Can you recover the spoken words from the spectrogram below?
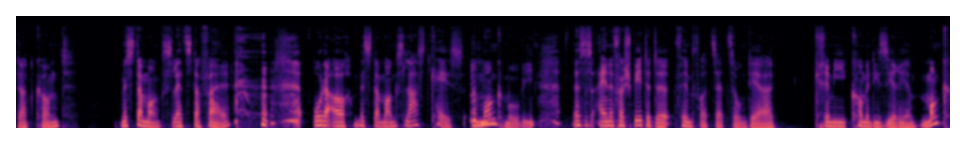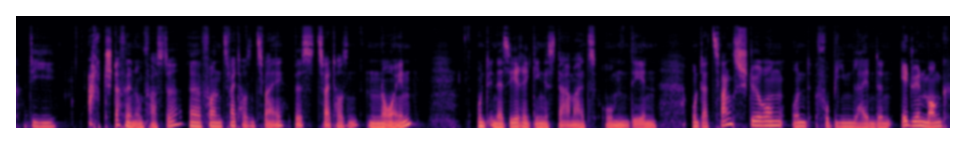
Dort kommt Mr. Monks letzter Fall oder auch Mr. Monks Last Case, a Monk Movie. Das ist eine verspätete Filmfortsetzung der Krimi-Comedy-Serie Monk, die acht Staffeln umfasste, äh, von 2002 bis 2009. Und in der Serie ging es damals um den unter Zwangsstörungen und Phobien leidenden Adrian Monk,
